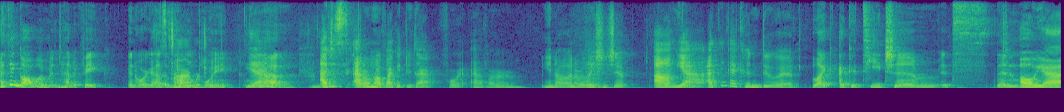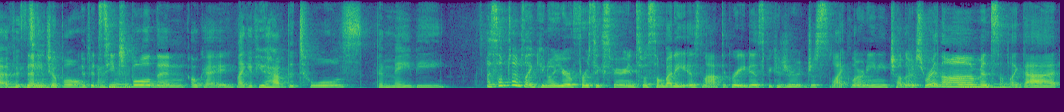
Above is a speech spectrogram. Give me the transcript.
I think all women had to fake an orgasm at one point. Yeah. I just I don't know if I could do that forever. You know, in a relationship. Um, yeah, I think I couldn't do it. Like I could teach him. It's then Oh yeah, if it's then- teachable. If it's teachable, then okay. like if you have the tools, then maybe. And sometimes, like, you know, your first experience with somebody is not the greatest because you're just like learning each other's rhythm and stuff like that.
